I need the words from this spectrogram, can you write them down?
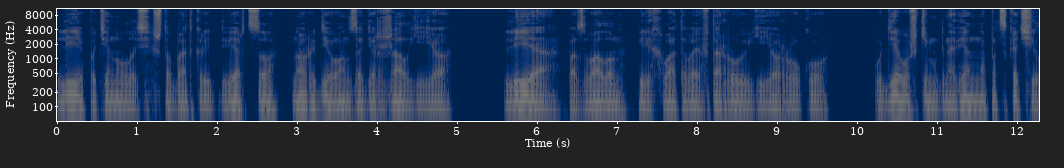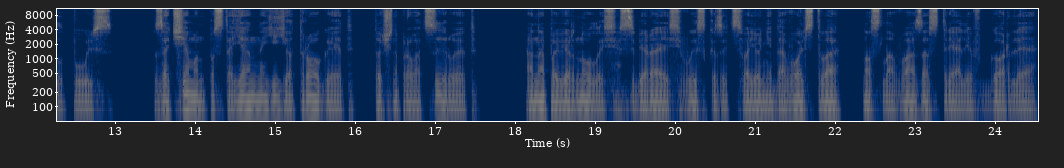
Лия потянулась, чтобы открыть дверцу, но Родион задержал ее. «Лия!» — позвал он, перехватывая вторую ее руку. У девушки мгновенно подскочил пульс. Зачем он постоянно ее трогает, точно провоцирует? Она повернулась, собираясь высказать свое недовольство, но слова застряли в горле.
